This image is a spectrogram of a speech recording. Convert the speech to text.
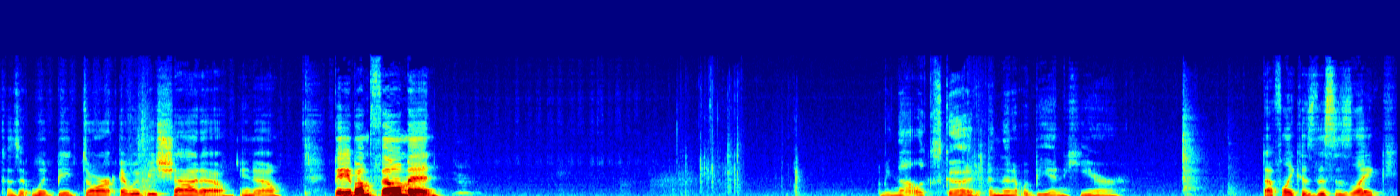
Because it would be dark, it would be shadow, you know. Babe, I'm filming. I mean, that looks good. And then it would be in here. Definitely because this is like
